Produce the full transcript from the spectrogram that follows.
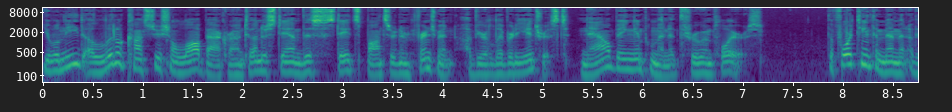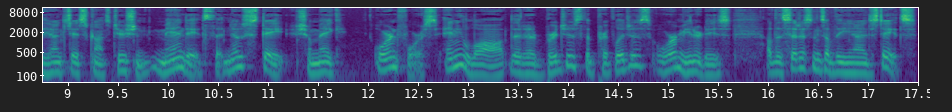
you will need a little constitutional law background to understand this state sponsored infringement of your liberty interest now being implemented through employers. The 14th Amendment of the United States Constitution mandates that no state shall make or enforce any law that abridges the privileges or immunities of the citizens of the United States,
